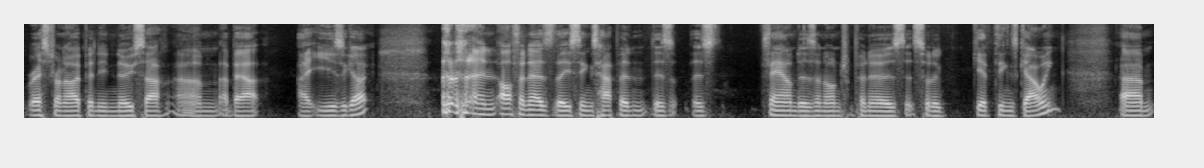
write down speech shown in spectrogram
restaurant opened in Noosa um, about eight years ago, and often as these things happen, there's there's founders and entrepreneurs that sort of get things going. Um,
